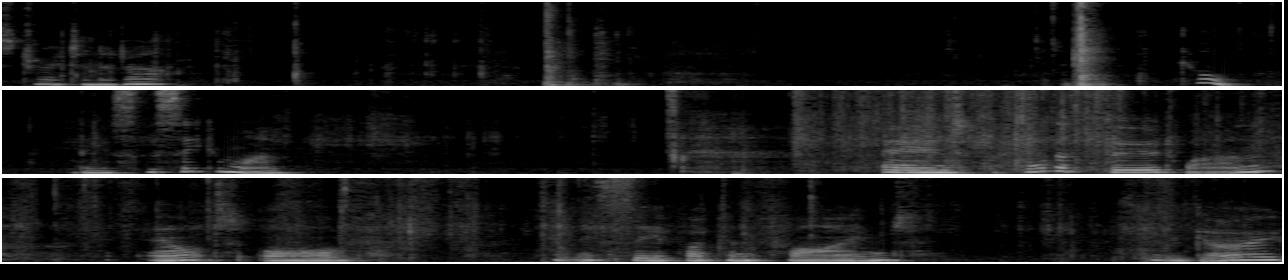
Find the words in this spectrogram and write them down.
Straighten it up. Cool, there's the second one. And for the third one, out of, let me see if I can find, here we go.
